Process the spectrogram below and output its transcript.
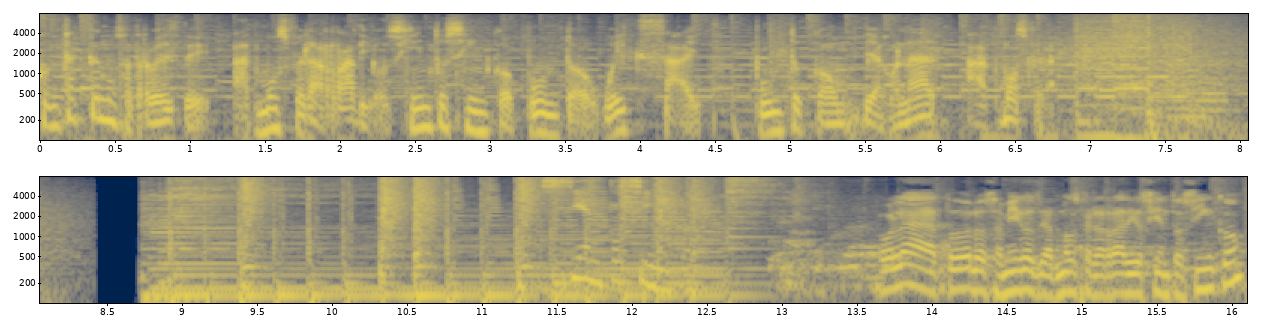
Contáctanos a través de atmósfera radio 105.wixsite.com diagonal atmósfera. Hola a todos los amigos de Atmósfera Radio 105.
